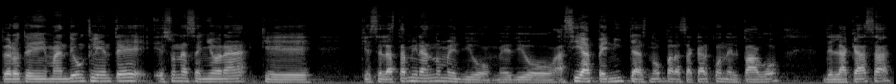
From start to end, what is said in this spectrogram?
Pero te mandé un cliente, es una señora que, que se la está mirando medio, medio así a penitas, ¿no? Para sacar con el pago de la casa.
